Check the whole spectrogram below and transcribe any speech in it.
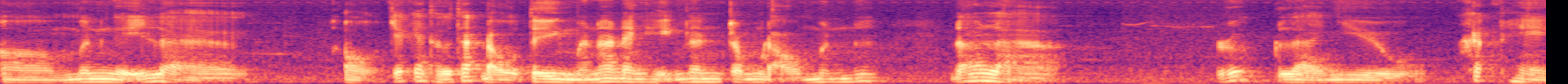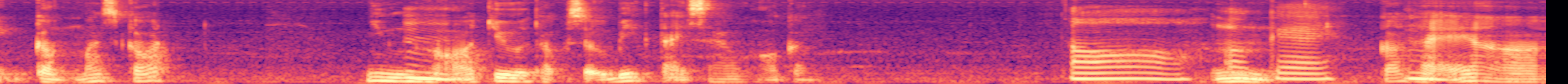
ờ, minh nghĩ là ồ chắc cái thử thách đầu tiên mà nó đang hiện lên trong đầu minh đó, đó là rất là nhiều khách hàng cần mascot nhưng ừ. họ chưa thật sự biết tại sao họ cần Ồ, oh, ok. có ừ. thể uh,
